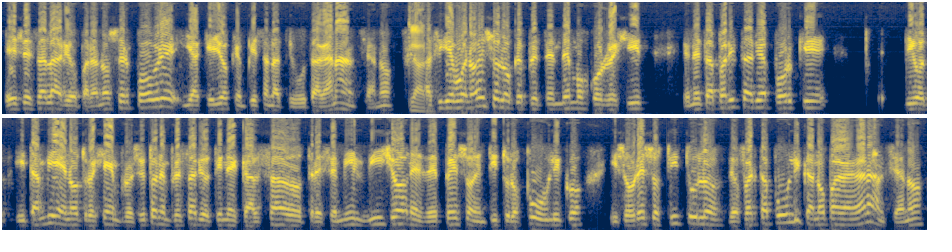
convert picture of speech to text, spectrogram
ese salario para no ser pobre y aquellos que empiezan a tributar ganancia, ¿no? Así que bueno, eso es lo que pretendemos corregir en esta paritaria porque Digo, y también otro ejemplo, el sector empresario tiene calzado 13 mil billones de pesos en títulos públicos y sobre esos títulos de oferta pública no pagan ganancia, ¿no?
